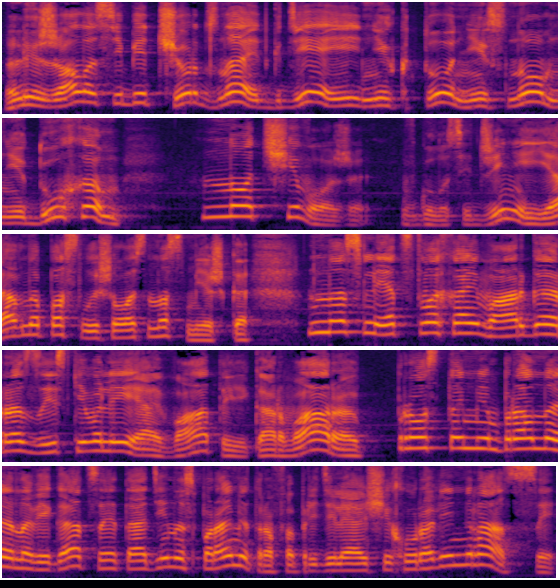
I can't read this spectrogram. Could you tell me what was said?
лежало себе черт знает где, и никто ни сном, ни духом... Но чего же? В голосе Джинни явно послышалась насмешка. Наследство Хайварга разыскивали и Айваты, и Карвара, Просто мембранная навигация – это один из параметров, определяющих уровень расы.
